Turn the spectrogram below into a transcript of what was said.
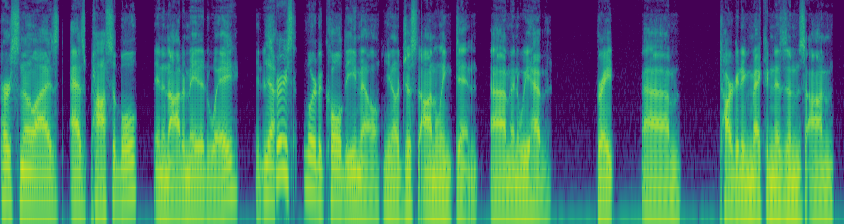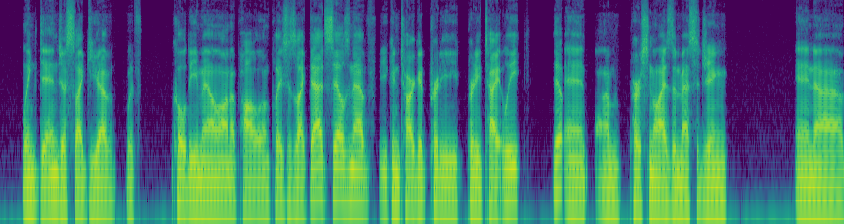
personalized as possible in an automated way. It's Yeah. very similar to cold email, you know, just on LinkedIn, um, and we have great um, targeting mechanisms on LinkedIn, just like you have with cold email on Apollo and places like that. Sales Nav you can target pretty pretty tightly, Yep. and um, personalize the messaging in a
